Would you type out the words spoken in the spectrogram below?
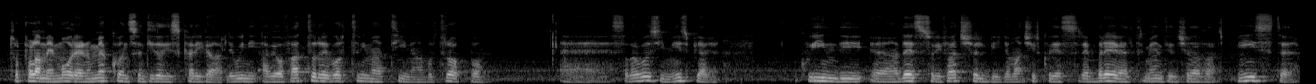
purtroppo la memoria non mi ha consentito di scaricarli, quindi avevo fatto il report di mattina, ma purtroppo è stato così, mi dispiace. Quindi eh, adesso rifaccio il video, ma cerco di essere breve, altrimenti non ce la faccio. Mister,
